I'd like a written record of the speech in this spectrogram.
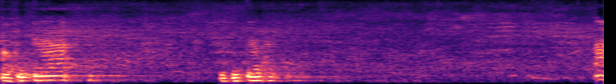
ขอบคุณครับขอบคุณครับ อะ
